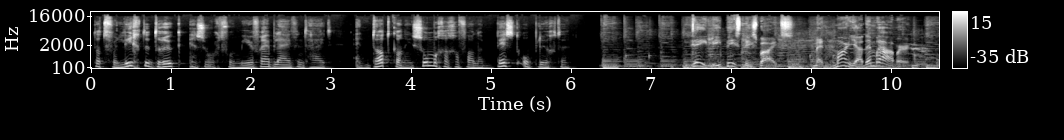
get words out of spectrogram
Dat verlicht de druk en zorgt voor meer vrijblijvendheid. En dat kan in sommige gevallen best opluchten. Daily Business Bites met Marja Den Braber.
